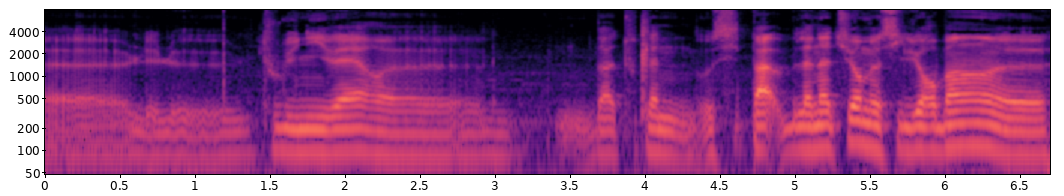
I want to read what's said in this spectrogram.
euh, tout l'univers, bah, toute la, aussi, pas la nature, mais aussi l'urbain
